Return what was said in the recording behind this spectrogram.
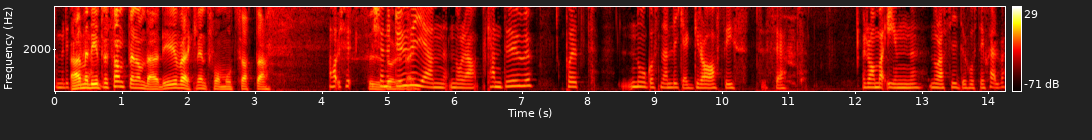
Mediterar Ja, men det är intressant med de där. Det är ju verkligen två motsatta... Har- sidor Känner du igen några, kan du på ett något lika grafiskt sätt rama in några sidor hos dig själv?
